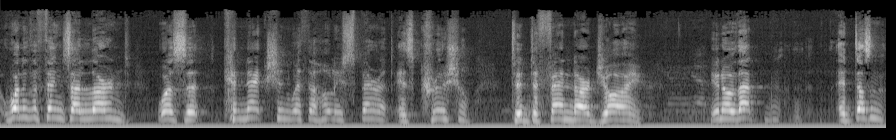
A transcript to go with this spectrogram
one of the things I learned was that connection with the Holy Spirit is crucial to defend our joy. You know, that it doesn't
